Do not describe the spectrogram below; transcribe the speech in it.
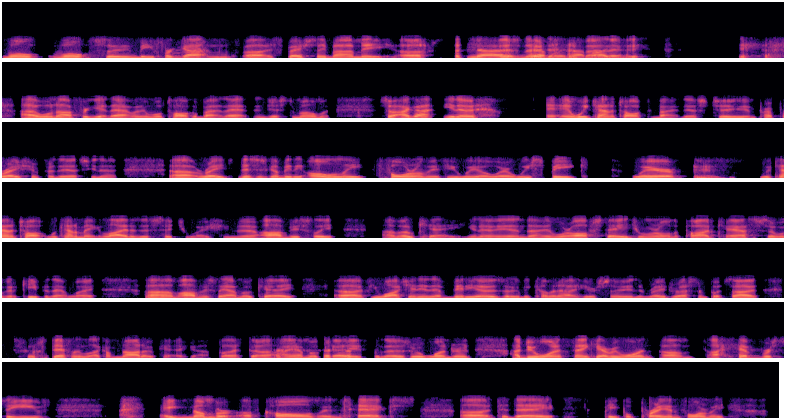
won't won't soon be forgotten, uh, especially by me. Uh, No, there's no definitely doubt not about by that. you. I will not forget that one, and we'll talk about that in just a moment. So I got, you know, and, we kind of talked about this too in preparation for this. You know, uh, Ray, this is going to be the only forum, if you will, where we speak, where we kind of talk, we kind of make light of this situation. You know, obviously, I'm okay, you know, and uh, and we're off stage when we're on the podcast, so we're going to keep it that way. Um, obviously, I'm okay. Uh, if you watch any of the videos that are going to be coming out here soon that Ray Dresden puts out, it's definitely like I'm not okay, but uh, I am okay. for those who are wondering, I do want to thank everyone. Um, I have received a number of calls and texts uh, today, people praying for me.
